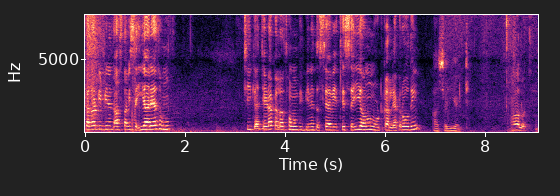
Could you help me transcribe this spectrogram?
ਕਲਰ ਬੀਬੀ ਨੇ ਦੱਸਤਾ ਵੀ ਸਹੀ ਆ ਰਿਹਾ ਤੁਹਾਨੂੰ। ਠੀਕ ਹੈ ਜਿਹੜਾ ਕਲਰ ਤੁਹਾਨੂੰ ਬੀਬੀ ਨੇ ਦੱਸਿਆ ਵੀ ਇੱਥੇ ਸਹੀ ਆ ਉਹਨੂੰ ਨੋਟ ਕਰ ਲਿਆ ਕਰੋ ਉਹਦੀ। ਆ ਸਹੀ ਹੈ ਇੱਥੇ। ਆਹ ਲਓ ਜੀ।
